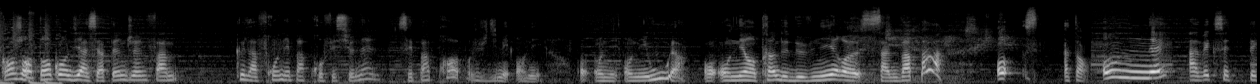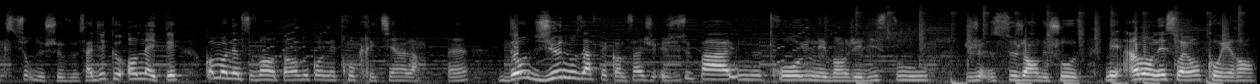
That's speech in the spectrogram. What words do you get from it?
Quand j'entends qu'on dit à certaines jeunes femmes que l'afro n'est pas professionnel, c'est pas propre. Je dis, mais on est, on est, on où là? On, est en train de devenir, euh, ça ne va pas. attends, on est avec cette texture de cheveux. C'est-à-dire qu'on a été, comme on aime souvent entendre qu'on est trop chrétien là. Hein? Donc Dieu nous a fait comme ça. Je ne suis pas une, trop une évangéliste ou ce genre de choses. Mais à un moment donné, soyons cohérents.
